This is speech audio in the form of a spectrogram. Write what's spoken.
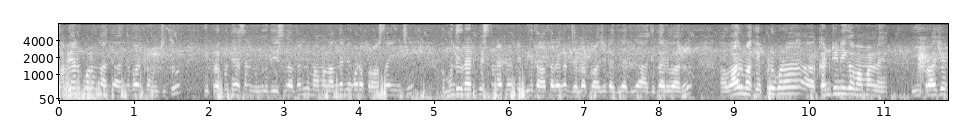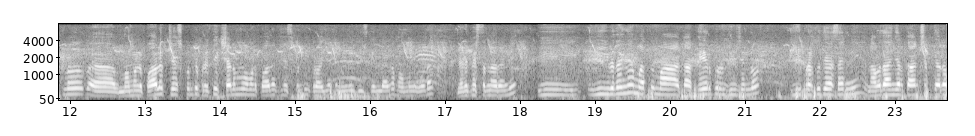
సమయానుకూలంగా అందు అందుబాటులో ఉంచుతూ ఈ ప్రకృతి వ్యవసాయాన్ని ముందుకు తీసుకెళ్తారని మమ్మల్ని అందరినీ కూడా ప్రోత్సహించి ముందుకు నడిపిస్తున్నటువంటి బి తాతారావు జిల్లా ప్రాజెక్ట్ అధికారి అధికారి వారు. వారు మాకు ఎప్పుడు కూడా కంటిన్యూగా మమ్మల్ని ఈ ప్రాజెక్టులో మమ్మల్ని పాలప్ చేసుకుంటూ ప్రతి క్షణం మమ్మల్ని పాలప్ చేసుకుంటూ ఈ ప్రాజెక్టు ముందుకు తీసుకెళ్ళాక మమ్మల్ని కూడా నడిపిస్తున్నారండి. ఈ ఈ విధంగా మొత్తం మా కేర్పురం డివిజన్లో ఈ ప్రకృతి వ్యవసాయాన్ని నవధాన్యాల కాన్సెప్ట్ ద్వారా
